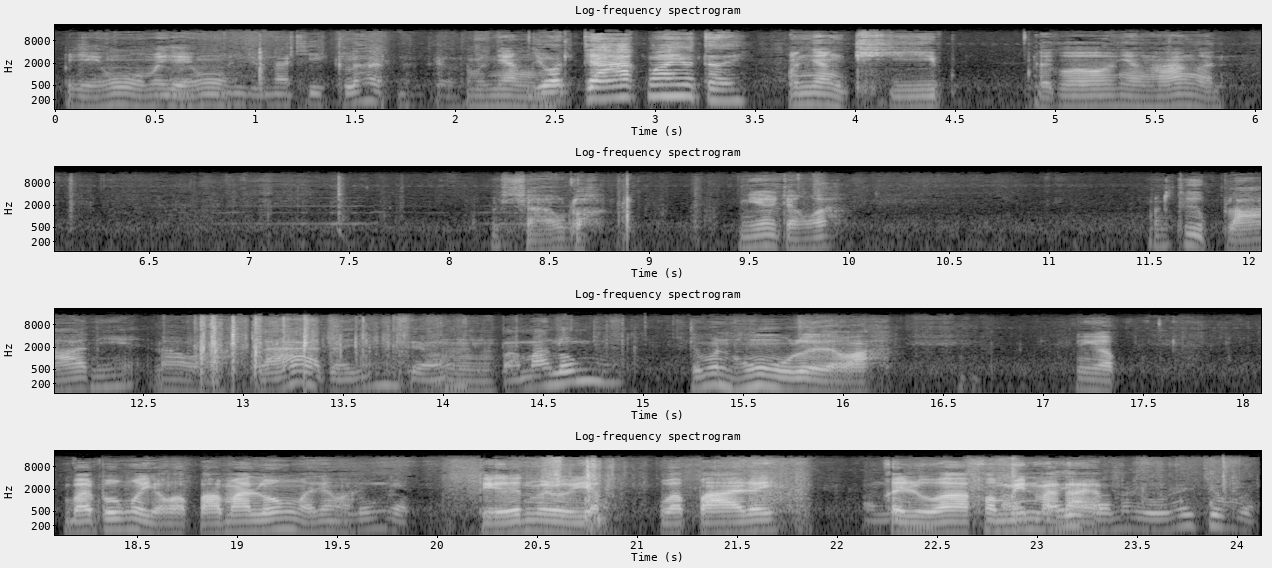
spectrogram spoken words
ไม่ใช่หูไม่ใช่หูมันอยู่หนาขี้เกลือนะเดี๋ยวมันยังหยดจากมาอยู่เตยมันยังคีบแล้วก็ยังห้างกันเช้าหรอเงี้ยวจังวะมันคือปลานี่น่าวะปลาแต่ยังเดี๋ยวอืมปลามาลงเดี๋ยวมันหูเลยแต่วะนี่ครับ บ้านปุ้งก็อยากว่าปลามาลงเหรอจังวะลงกับเตือนไม่รู้อยากว่าปลาได้ใครรู้ว่าคอมเมนต์มาได้ครับไม่รู้ได้จุ๊บอะ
